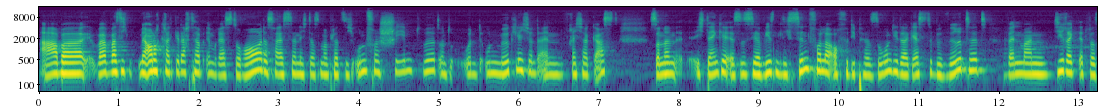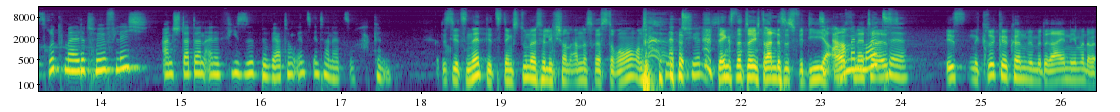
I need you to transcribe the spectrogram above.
Aber was ich mir auch noch gerade gedacht habe im Restaurant, das heißt ja nicht, dass man plötzlich unverschämt wird und, und unmöglich und ein frecher Gast, sondern ich denke, es ist ja wesentlich sinnvoller auch für die Person, die da Gäste bewirtet, wenn man direkt etwas rückmeldet höflich anstatt dann eine fiese Bewertung ins Internet zu hacken. Das ist jetzt nett. Jetzt denkst du natürlich schon an das Restaurant und Natürlich. denkst natürlich dran, dass es für die, Die ja auch armen netter Leute. ist. Ist eine Krücke, können wir mit reinnehmen, aber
